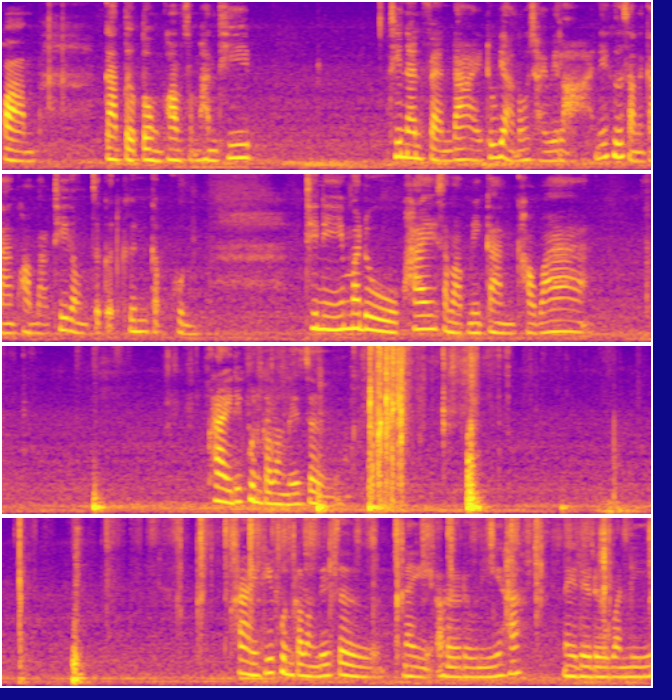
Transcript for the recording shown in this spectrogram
ความ การเติบโตของความสัมพันธ์ที่ที่แน่นแฟนได้ทุกอย่างต้องใช้เวลา นี่คือสถานการณ์ความรักที่กำลังจะเกิดขึ้นกับคุณ ทีนี้มาดูไพ่สำหรับนี้กันค่ะว่า ใครที่คุณกำลังได้เจอ ใครที่คุณกำลังได้เจอในเร็วๆนี้คะในเร็วๆวันนี้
